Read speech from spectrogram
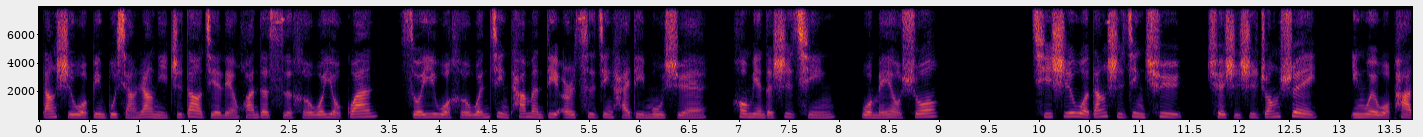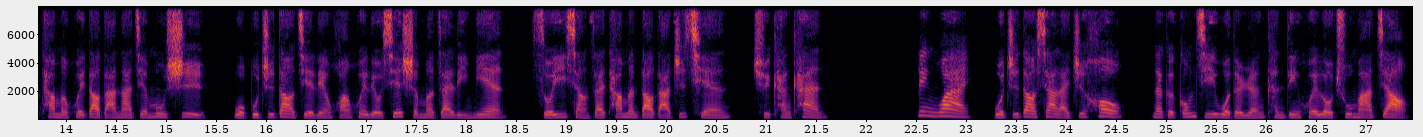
当时我并不想让你知道解连环的死和我有关，所以我和文景他们第二次进海底墓穴，后面的事情我没有说。其实我当时进去确实是装睡，因为我怕他们会到达那间墓室，我不知道解连环会留些什么在里面，所以想在他们到达之前去看看。另外，我知道下来之后。那个攻击我的人肯定会露出马脚，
